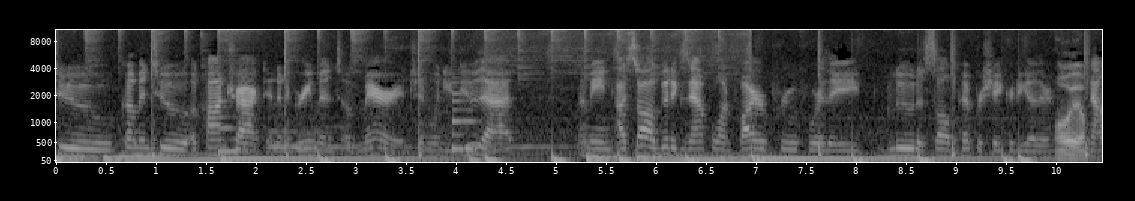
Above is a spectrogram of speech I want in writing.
to come into a contract and an agreement of marriage. And when you do that, I mean, I saw a good example on Fireproof where they glued a salt pepper shaker together. oh yeah Now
